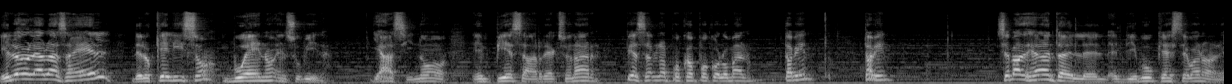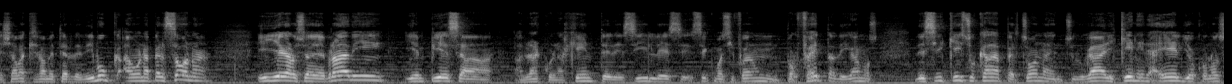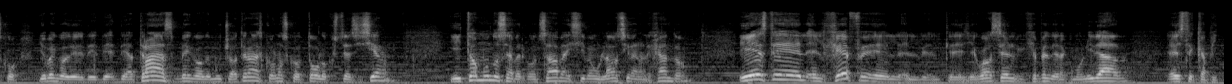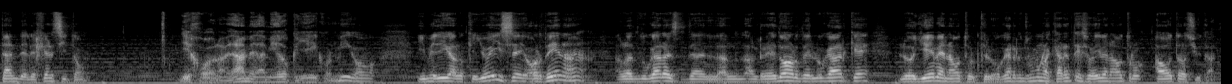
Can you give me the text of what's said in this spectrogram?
Y luego le hablas a él de lo que él hizo bueno en su vida. Ya si no empieza a reaccionar, empieza a hablar poco a poco lo malo. ¿Está bien? ¿Está bien? Se va adelante el, el, el dibuk este, bueno, le llama que se va a meter de dibuk a una persona y llega a la ciudad de Brady y empieza a hablar con la gente, decirles, eh, sé como si fuera un profeta, digamos, decir qué hizo cada persona en su lugar y quién era él. Yo conozco, yo vengo de, de, de atrás, vengo de mucho atrás, conozco todo lo que ustedes hicieron y todo el mundo se avergonzaba y se iba a un lado, se iban alejando. Y este, el, jefe, el, que llegó a ser el jefe de la comunidad, este capitán del ejército, dijo, la verdad me da miedo que llegue conmigo y me diga lo que yo hice, ordena a los lugares alrededor del lugar que lo lleven a otro, que lo agarren una carreta y se lo lleven a, otro, a otra ciudad.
